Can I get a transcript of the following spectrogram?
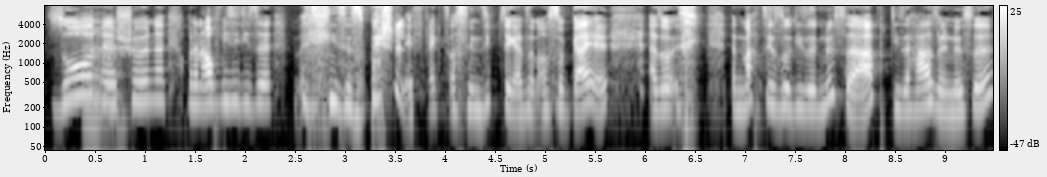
so ja. eine schöne, und dann auch, wie sie diese, diese Special Effects aus den 70ern sind auch so geil. Also dann macht sie so diese Nüsse ab, diese Haselnüsse,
